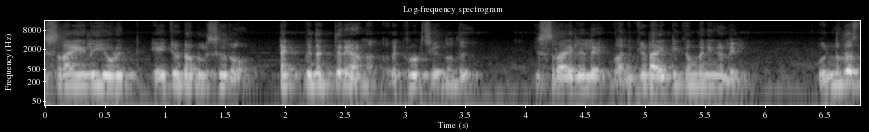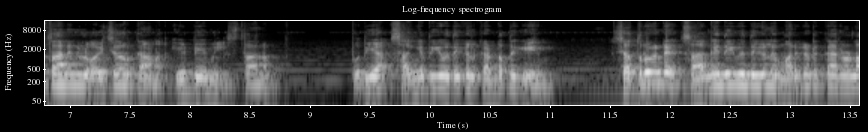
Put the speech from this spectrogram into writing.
Israeli unit eight double zero tech വിദഗ്ധരെയാണ് റിക്രൂട്ട് ചെയ്യുന്നത്. ഇസ്രായേലിലെ വൻകിട ഐ ടി കമ്പനികളിൽ ഉന്നത സ്ഥാനങ്ങൾ വഹിച്ചവർക്കാണ് ഈ ടീമിൽ സ്ഥാനം. പുതിയ സാങ്കേതിക വിദ്യകൾ കണ്ടെത്തുകയും ശത്രുവിന്റെ സാങ്കേതിക വിദ്യകളെ മറികടക്കാനുള്ള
